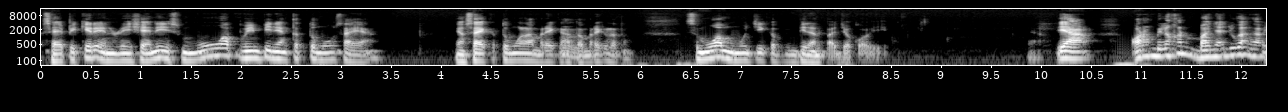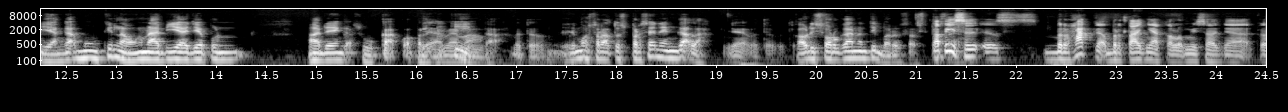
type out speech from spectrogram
saya pikir Indonesia ini semua pemimpin yang ketemu saya, yang saya ketemu lah mereka Hmm. atau mereka datang, semua memuji kepemimpinan Pak Jokowi. Ya, ya orang bilang kan banyak juga nggak, ya nggak mungkin lah, orang Nabi aja pun ada yang nggak suka kok, apalagi Ya, memang. kita. Betul. Jadi mau 100% ya enggak lah. Ya, betul betul. Kalau di sorga nanti baru 100%. Tapi se- berhak nggak bertanya kalau misalnya ke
